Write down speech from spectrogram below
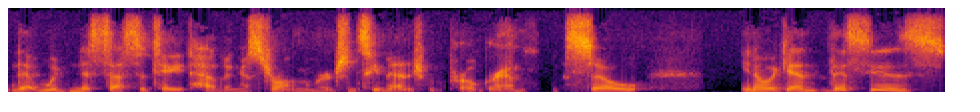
that would necessitate having a strong emergency management program. So, you know, again, this is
